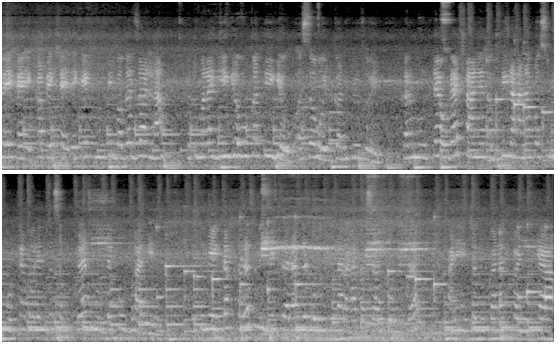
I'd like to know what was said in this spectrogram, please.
आहेत एक आहे एकापेक्षा एक. एक मूर्ती बघत जाल ना तर तुम्हाला ही घेऊ का ती घेऊ? असं होईल कन्फ्यूज होईल. कारण मूर्त्या एवढ्या छान आहेत. अगदी लहानापासून मोठ्यापर्यंत सगळ्याच मूर्त्या खूप भारी आहेत. तर तुम्ही एकदा खरंच विजिट करा जर डोंबिवलीला राहत असाल कोणतं आणि यांच्या दुकानात कंठ्या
